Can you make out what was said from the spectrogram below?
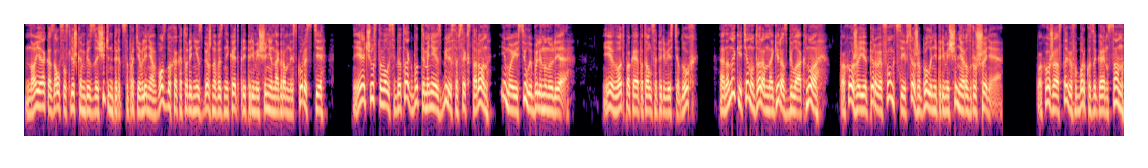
Но я оказался слишком беззащитен перед сопротивлением воздуха, который неизбежно возникает при перемещении на огромной скорости. Я чувствовал себя так, будто меня избили со всех сторон, и мои силы были на нуле. И вот пока я пытался перевести дух, Ананоки Тен ударом ноги разбила окно, Похоже, ее первой функцией все же было не перемещение, а разрушение. Похоже, оставив уборку за Гайн-сан,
